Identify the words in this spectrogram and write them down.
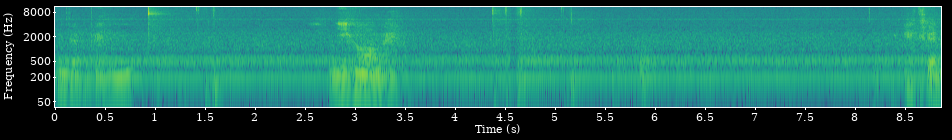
มันจะเป็นยี่ห้อไหมไม่ขึ้น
